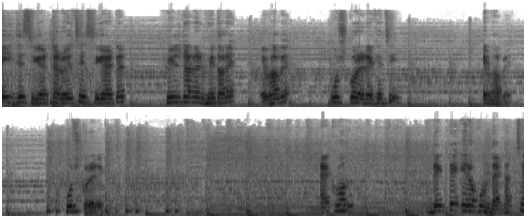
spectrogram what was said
এই যে সিগারেটটা রয়েছে সিগারেটের ফিল্টারের ভিতরে এভাবে পুশ করে রেখেছি। এভাবে পুশ করে রেখেছি। এখন দেখতে এরকম দেখাচ্ছে।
